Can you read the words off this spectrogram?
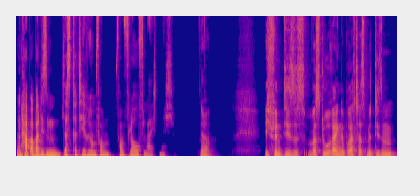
und habe aber diesen, das Kriterium vom, vom Flow vielleicht nicht. Ja. Ich finde dieses, was du reingebracht hast mit diesem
